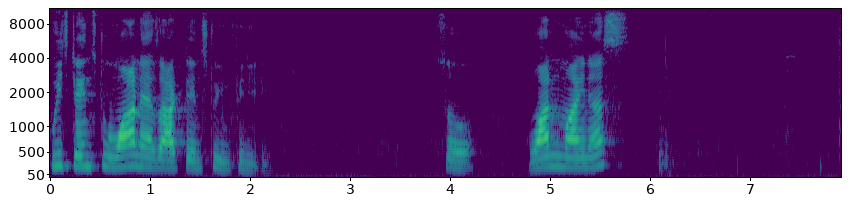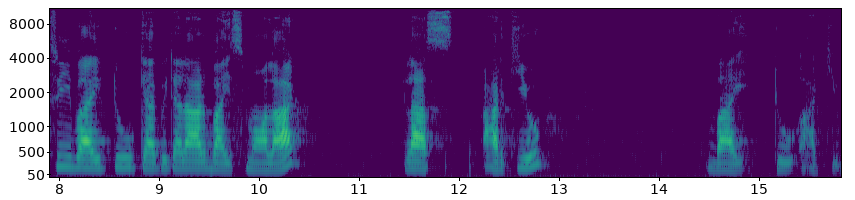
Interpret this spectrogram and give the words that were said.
which tends to 1 as r tends to infinity. So, 1 minus 3 by 2 capital R by small r plus r cube by 2 r cube.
